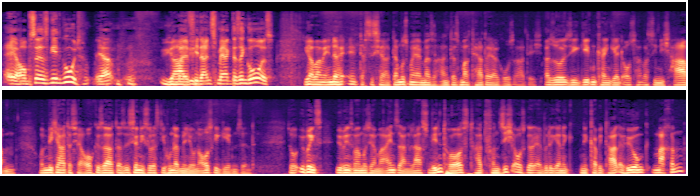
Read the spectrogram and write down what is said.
ey, Hauptsache es geht gut. Ja, Ja, weil Finanzmärkte sind groß. Ja, aber am Ende, äh, das ist ja, da muss man ja immer sagen, das macht Hertha ja großartig. Also sie geben kein Geld aus, was sie nicht haben. Und Micha hat das ja auch gesagt, das ist ja nicht so, dass die 100 Millionen ausgegeben sind. So, übrigens, übrigens, man muss ja mal eins sagen, Lars Windhorst hat von sich aus gesagt, er würde gerne eine Kapitalerhöhung machen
